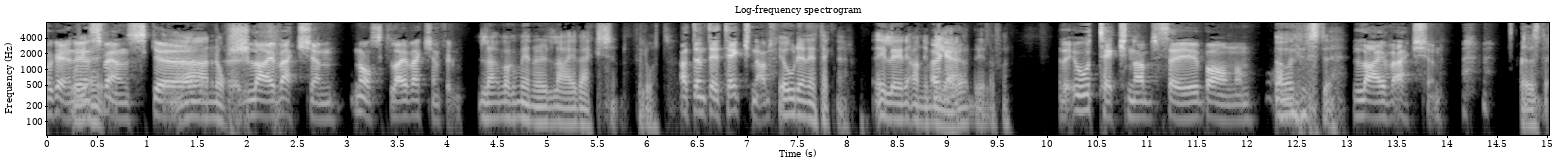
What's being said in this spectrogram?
Okej, okay, det är en svensk uh, ja, live action, norsk live action-film. La, vad menar du live action? Förlåt. Att den inte är tecknad? Jo, den är tecknad. Eller animerad okay. i alla fall. Eller otecknad säger barn om, om ja, just det. live action. Just det.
